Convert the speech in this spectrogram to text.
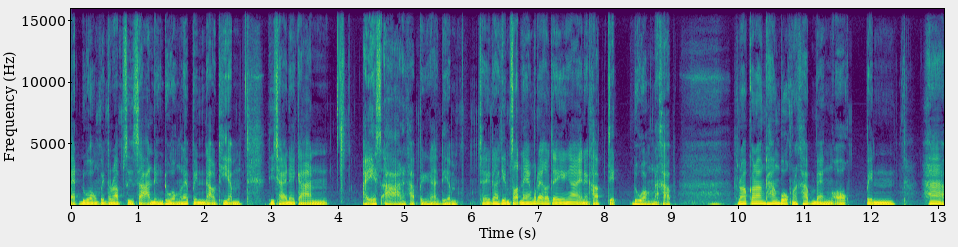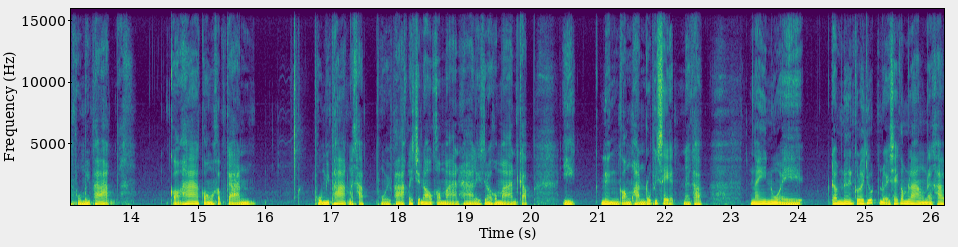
8 ดวง เป็นสำหรับสื่อสาร 1 ดวง และเป็นดาวเทียมที่ใช้ในการ ISR นะครับ เป็นการเทียม ใช้ดาวเทียมสอดแนมก็ได้เข้าใจง่ายๆนะครับ 7 ดวงนะครับสำหรับกำลังทางบกนะครับ แบ่งออกเป็น 5 ภูมิภาคก่อ5กองบังคับการภูมิภาคนะครับ ภูมิภาค regional command 5 regional command กับอีก 1 กองพันรบพิเศษนะครับ ในหน่วยดำเนินกลยุทธ์หน่วยใช้กำลังนะครับ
